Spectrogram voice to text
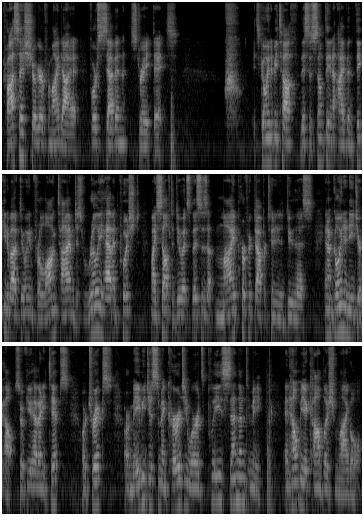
processed sugar from my diet for seven straight days. Whew. It's going to be tough. This is something I've been thinking about doing for a long time, just really haven't pushed myself to do it. So this is my perfect opportunity to do this, and I'm going to need your help. So if you have any tips or tricks, or maybe just some encouraging words, please send them to me and help me accomplish my goal.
